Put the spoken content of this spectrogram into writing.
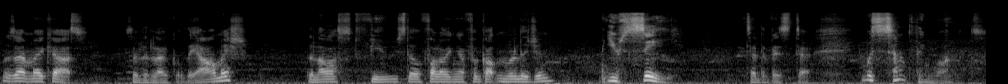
What does that make us? said the local. The Amish? The last few still following a forgotten religion. You see, said the visitor, it was something once.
